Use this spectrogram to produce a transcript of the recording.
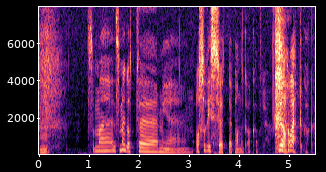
Mm. Som, er, som er godt til mye Også de søte pannekakene. Ja. Og eplekaker.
